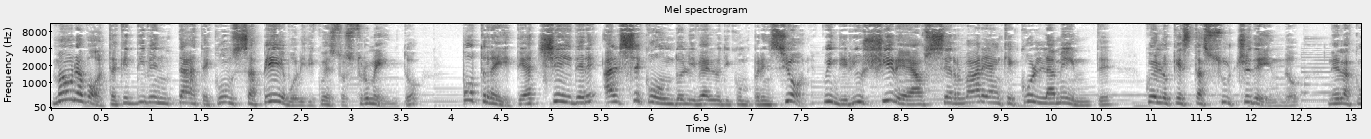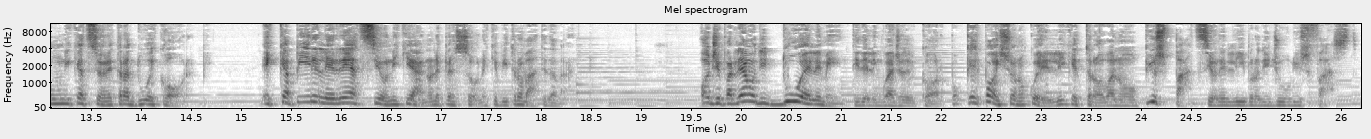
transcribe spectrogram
Ma una volta che diventate consapevoli di questo strumento, potrete accedere al secondo livello di comprensione, quindi riuscire a osservare anche con la mente quello che sta succedendo nella comunicazione tra due corpi e capire le reazioni che hanno le persone che vi trovate davanti. Oggi parliamo di due elementi del linguaggio del corpo, che poi sono quelli che trovano più spazio nel libro di Julius Fast.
